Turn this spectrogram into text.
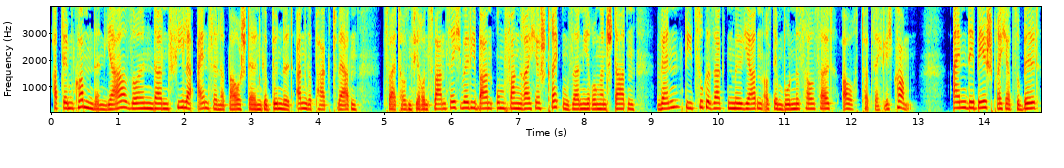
Ab dem kommenden Jahr sollen dann viele einzelne Baustellen gebündelt angepackt werden. 2024 will die Bahn umfangreiche Streckensanierungen starten, wenn die zugesagten Milliarden aus dem Bundeshaushalt auch tatsächlich kommen. Ein DB-Sprecher zu Bild.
